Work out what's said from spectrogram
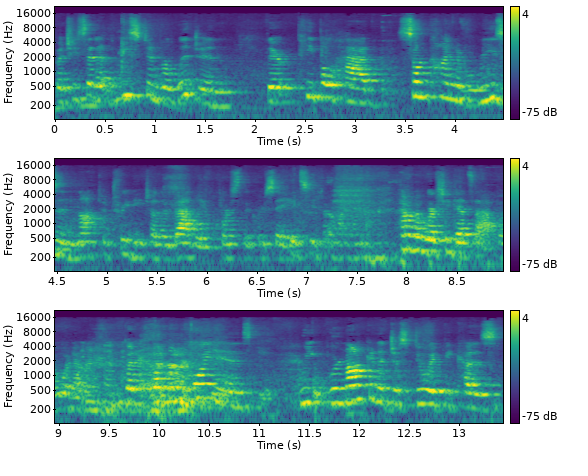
but she said at least in religion, there people had some kind of reason not to treat each other badly. Of course, the Crusades, you know, I don't know where she gets that, but whatever. But, but her point is, we, we're not going to just do it because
